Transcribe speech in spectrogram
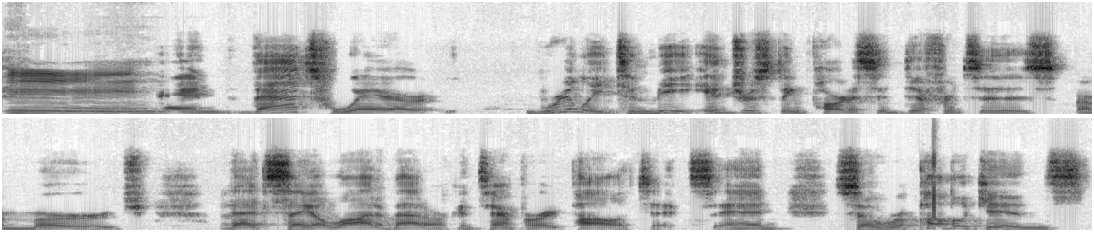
Mm. And that's where really, to me, interesting partisan differences emerge that say a lot about our contemporary politics. And so Republicans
